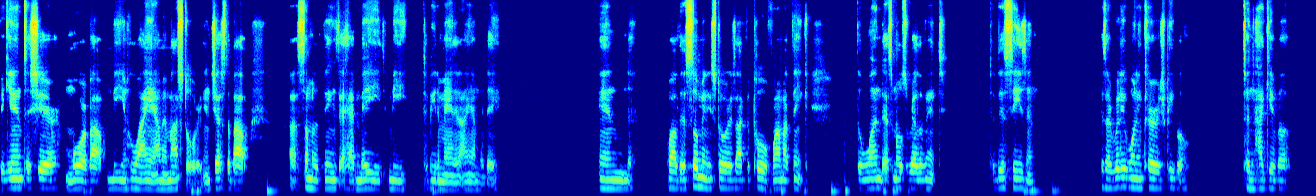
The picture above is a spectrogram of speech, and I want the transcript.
begin to share more about me and who I am and my story, and just about uh, some of the things that have made me to be the man that I am today. And while there's so many stories I could pull from, I think the one that's most relevant to this season is I really want to encourage people to not give up.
